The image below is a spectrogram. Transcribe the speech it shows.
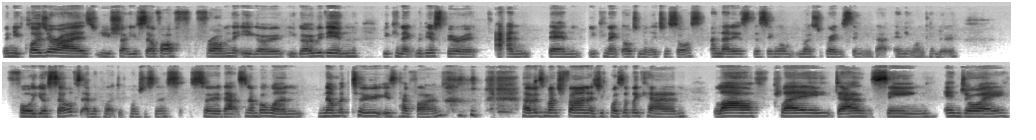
When you close your eyes, you shut yourself off from the ego, you go within, you connect with your spirit, and then you connect ultimately to source. And that is the single most greatest thing that anyone can do for yourselves and the collective consciousness. So that's number one. Number two is have fun. have as much fun as you possibly can. Laugh, play, dance, sing, enjoy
